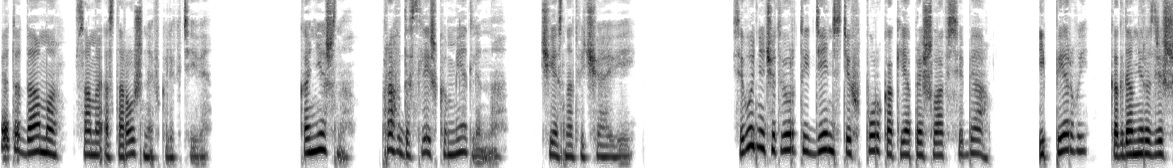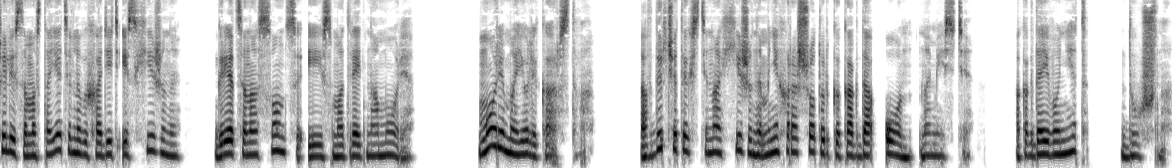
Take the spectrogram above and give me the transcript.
Эта дама самая осторожная в коллективе. Конечно, правда, слишком медленно, честно отвечаю ей. Сегодня четвертый день с тех пор, как я пришла в себя, и первый, когда мне разрешили самостоятельно выходить из хижины, греться на солнце и смотреть на море. Море — мое лекарство. А в дырчатых стенах хижины мне хорошо только когда он на месте. А когда его нет — душно.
